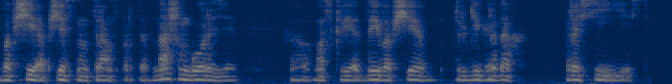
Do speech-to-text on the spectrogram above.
вообще общественного транспорта в нашем городе, э, в Москве, да и вообще в других городах России есть.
